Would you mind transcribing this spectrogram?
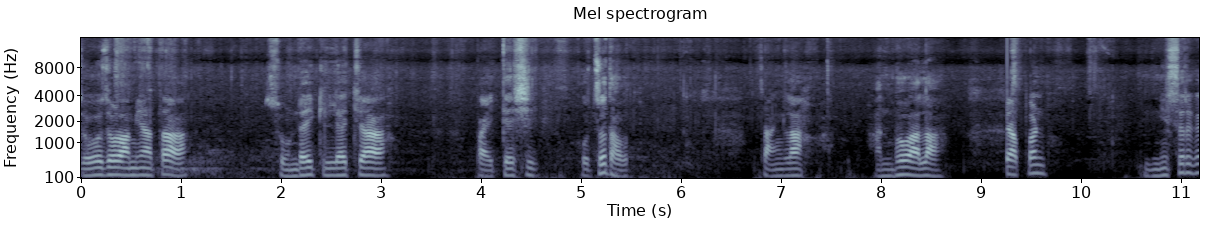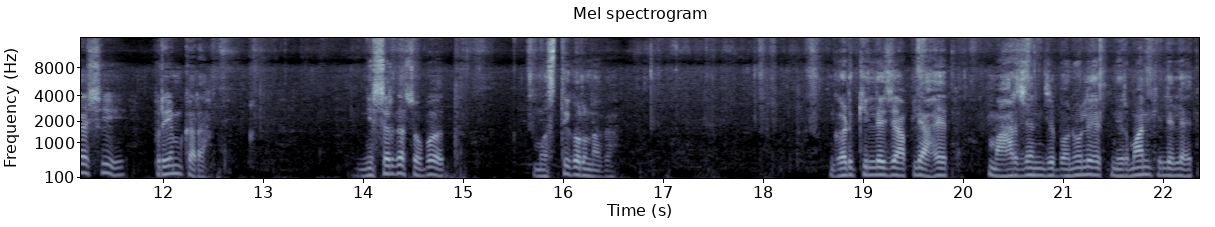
जवळजवळ आम्ही आता सोंडाई किल्ल्याच्या पायथ्याशी पोचत आहोत. चांगला अनुभव आला तर आपण निसर्गाशी प्रेम करा. निसर्गासोबत मस्ती करू नका. गड किल्ले जे आपले आहेत महाराजांनी जे बनवले आहेत निर्माण केलेले आहेत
